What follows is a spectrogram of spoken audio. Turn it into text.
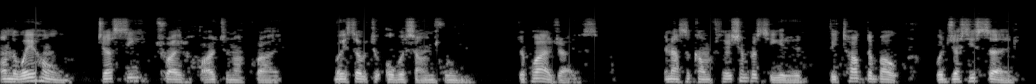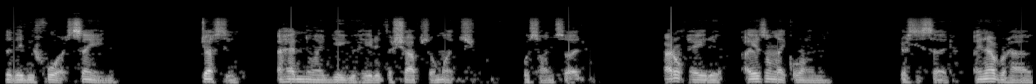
On the way home, Jessie tried hard to not cry, raced up to Obasan's room to apologize. And as the conversation proceeded, they talked about what Jessie said the day before, saying, Jessie, I had no idea you hated the shop so much, Obasan said. I don't hate it, I just don't like ramen, Jessie said. I never have.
